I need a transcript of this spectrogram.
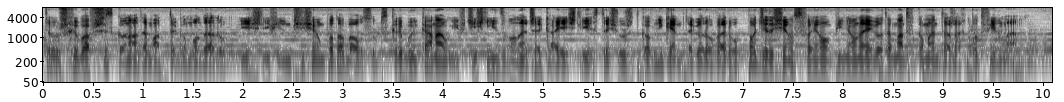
To już chyba wszystko na temat tego modelu. Jeśli film Ci się podobał, subskrybuj kanał i wciśnij dzwoneczek, a jeśli jesteś użytkownikiem tego roweru, podziel się swoją opinią na jego temat w komentarzach pod filmem.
